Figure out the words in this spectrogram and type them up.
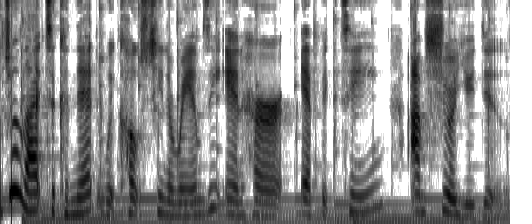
Would you like to connect with Coach Tina Ramsay and her epic team? I'm sure you do.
